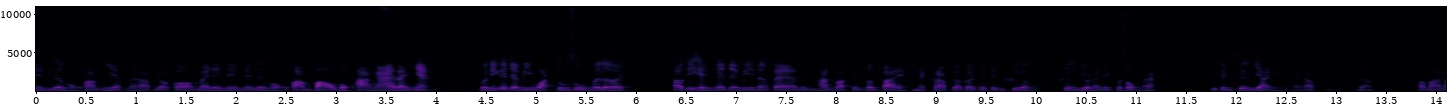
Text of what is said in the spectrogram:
เน้นเรื่องของความเงียบนะครับ แล้วก็ไม่ได้เน้นในเรื่องของความเบาพกพาง่ายอะไรเงี้ยตัวนี้ก็จะมีวัตต์สูงๆไปเลย เท่าที่เห็นก็จะมีตั้งแต่ 1,000 วัตต์เป็นต้นไปนะครับแล้วก็จะเป็นเครื่องเครื่องยนต์อเนกประสงค์นะ ที่เป็นเครื่องใหญ่นะครับ แบบประมาณ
